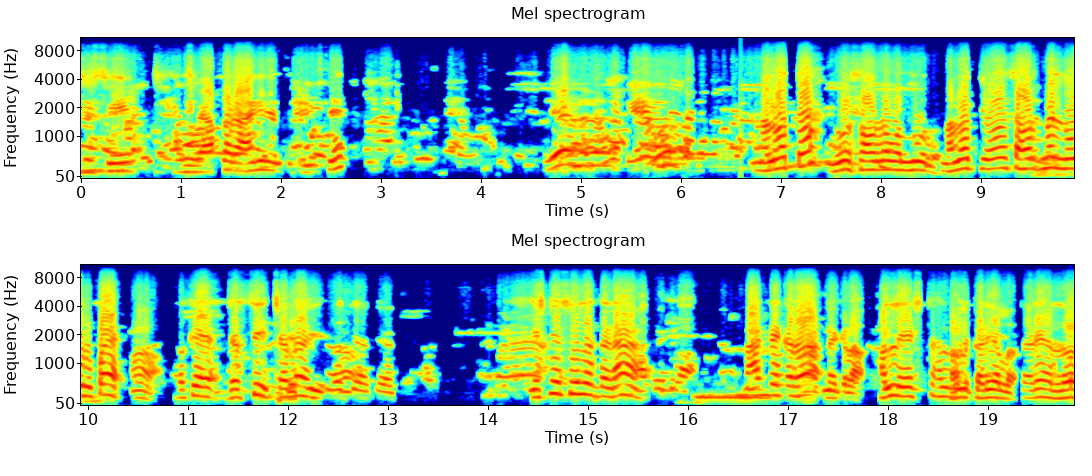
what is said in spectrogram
ಜರ್ಸಿ ಅದು ವ್ಯಾಪಾರ ಆಗಿದೆ ಅನ್ಸುತ್ತೆ ಮತ್ತೆ ನಲ್ವತ್ತ ಏಳು ಸಾವಿರದ ಒಂದ್ ನೂರು ನಲ್ವತ್ತೇಳು ಸಾವಿರದ ಮೇಲೆ ನೂರು ರೂಪಾಯಿ ಓಕೆ ಜರ್ಸಿ ಚೆನ್ನಾಗಿ ಓಕೆ ಓಕೆ. ಎಷ್ಟನೇ ಸೂಲ್ ಅಂತಣ್ಣ? ನಾಲ್ಕನೇ ಕರ? ನಾಲ್ಕನೇ ಕರ. ಹಲ್ಲು ಎಷ್ಟು ಹಲ್ಲು? ಕಡೆಯಲ್ಲ ಕಡೆ ಹಲ್ಲು.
